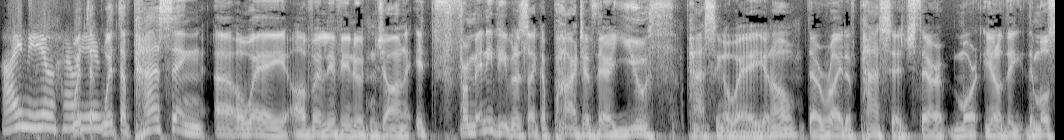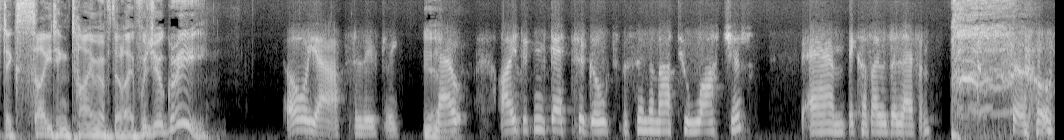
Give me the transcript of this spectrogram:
Hi Neil, how with are the, you? with the passing uh, away of Olivia Newton-John, it for many people it's like a part of their youth passing away. You know, their rite of passage, their more, you know, the, the most exciting time of their life. Would you agree? oh yeah, absolutely. Yeah. Now I didn't get to go to the cinema to watch it um, because I was eleven. so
